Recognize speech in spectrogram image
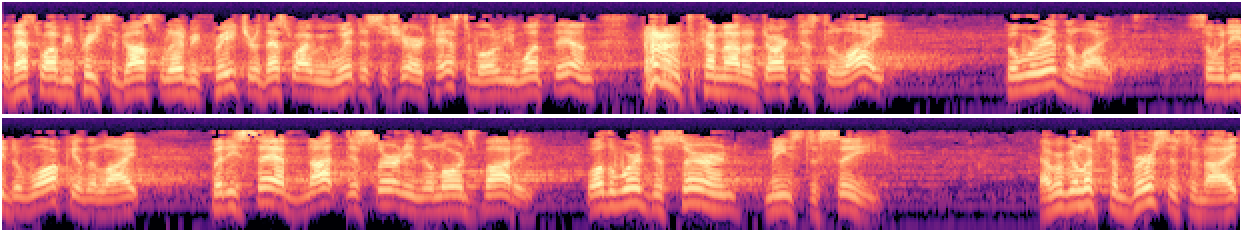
And that's why we preach the gospel to every creature. That's why we witness and share our testimony. We want them to come out of darkness to light. But we're in the light. So we need to walk in the light. But he said, not discerning the Lord's body. Well, the word discern means to see. Now we're going to look at some verses tonight,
